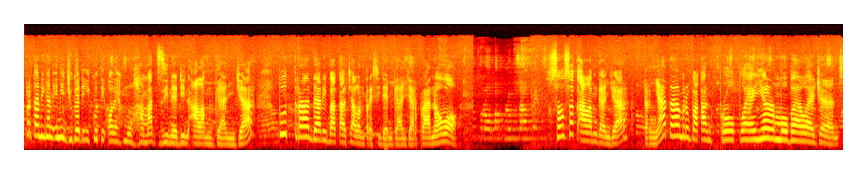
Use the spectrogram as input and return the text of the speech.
pertandingan ini juga diikuti oleh Muhammad Zinedine Alam Ganjar, putra dari bakal calon presiden Ganjar Pranowo. Sosok Alam Ganjar ternyata merupakan pro player Mobile Legends.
